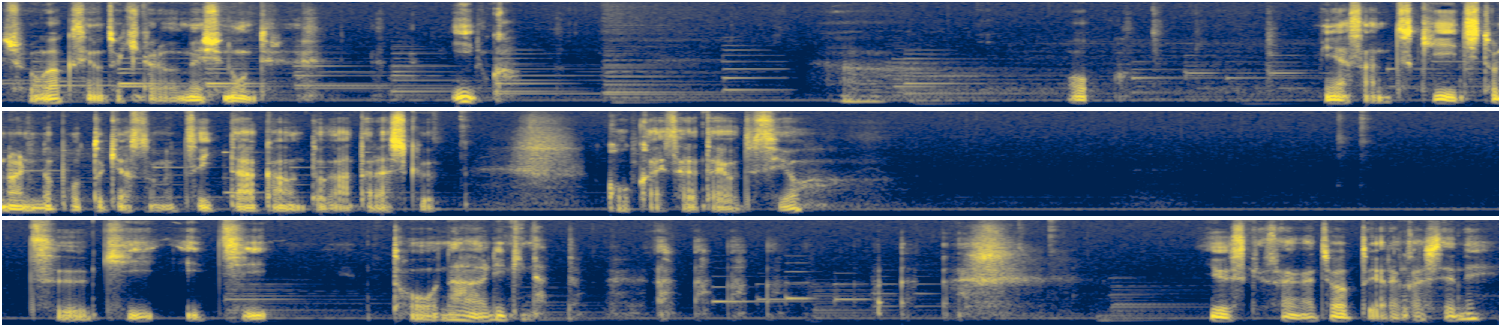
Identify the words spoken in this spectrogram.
小学生の時から梅酒飲んでる。いいのか？皆さん月一隣のポッドキャストのツイッターアカウントが新しく公開されたようですよ。月一隣になった。ゆうすけさんがちょっとやらかしてね。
